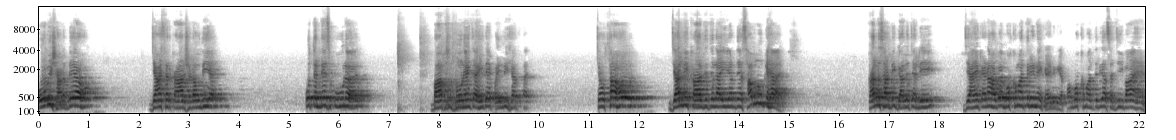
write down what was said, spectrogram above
ਉਹ ਵੀ ਛੱਡਦੇ ਆ ਉਹ। ਜਾਂ ਸਰਕਾਰ ਛਡਾਉਂਦੀ ਹੈ। ਉਹ ਤਿੰਨੇ ਸਕੂਲ ਵਾਪਸ ਹੋਣੇ ਚਾਹੀਦੇ, ਪਹਿਲੀ ਸ਼ਰਤ ਹੈ ਚੌਥਾ ਉਹ ਜਾਲੀ ਕਾਲਜ ਚਲਾਈ ਜਾਂਦੇ ਸਭ ਨੂੰ ਕਿਹਾ ਕੱਲ ਸਾਡੀ ਗੱਲ ਚੱਲੀ, ਜੇ ਐਂ ਕਹਿਣਾ ਹੋਵੇ, ਮੁੱਖ ਮੰਤਰੀ ਨੇ ਕਹਿ ਲਈਏ ਆਪਾਂ ਮੁੱਖ ਮੰਤਰੀ ਦਾ ਸੱਜੀ ਬਾਹ ਹੈ।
